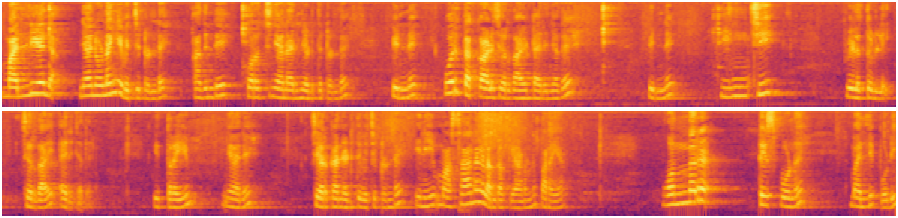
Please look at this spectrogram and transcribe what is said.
മല്ലിയില ഞാൻ ഉണങ്ങി വെച്ചിട്ടുണ്ട്. അതിന്റെ കുറച്ച് ഞാൻ അരിഞ്ഞെടുത്തിട്ടുണ്ട്. പിന്നെ ഒരു തക്കാളി ചെറുതായിട്ട് അരിഞ്ഞത്. പിന്നെ ഇഞ്ചി വെളുത്തുള്ളി ചെറുതായി അരിഞ്ഞത്. ഇത്രയും ഞാൻ ചേർക്കാൻ എടുത്ത് വെച്ചിട്ടുണ്ട്. ഇനി മസാലകൾ എന്തൊക്കെയാണെന്ന് പറയാം. ഒന്നര ടീസ്പൂണ് മല്ലിപ്പൊടി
